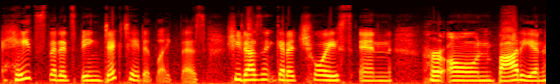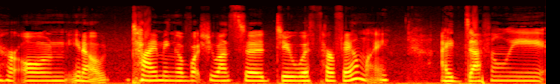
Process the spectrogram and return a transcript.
hates that it's being dictated like this. She doesn't get a choice in her own body and her own, you know, timing of what she wants to do with her family. I definitely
